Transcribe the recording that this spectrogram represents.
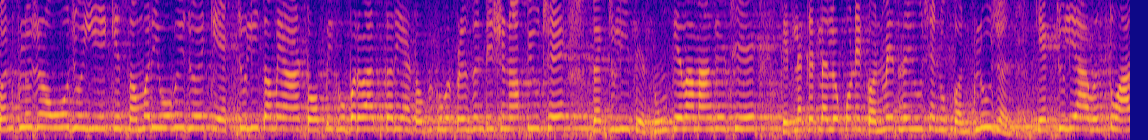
કન્ક્લુઝન હોવું જોઈએ કે સમરી હોવી જોઈએ કે એકચ્યુઅલી તમે આ ટોપિક ઉપર વાત કરી, આ ટોપિક ઉપર પ્રેઝન્ટેશન આપ્યું છે. તો એકચ્યુઅલી તે શું કહેવા માંગે છે? કેટલા કેટલા લોકોને કન્વે થયું છે? એનું કન્ક્લુઝન કે એકચ્યુઅલી આ વસ્તુ આ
